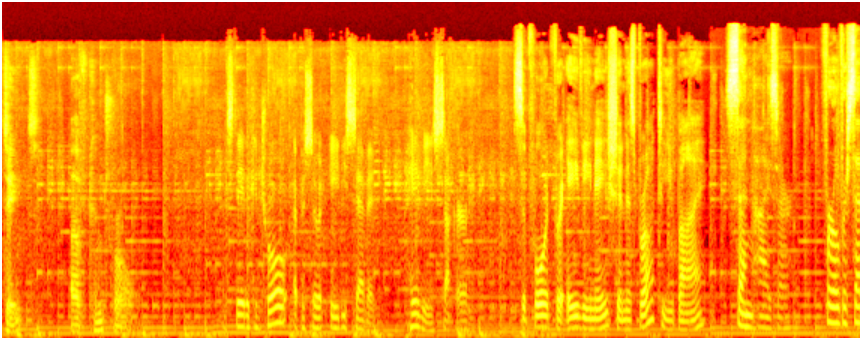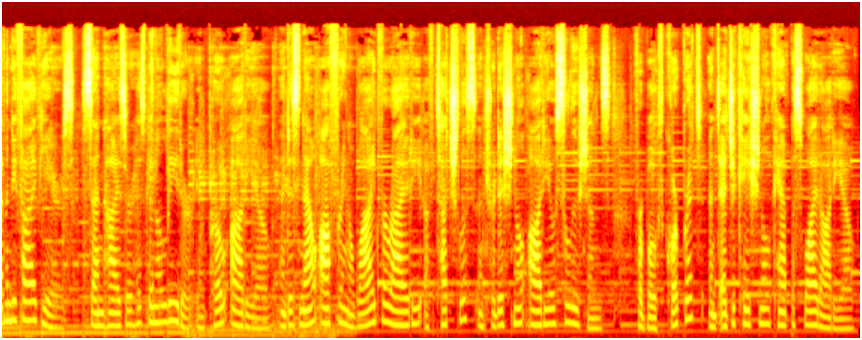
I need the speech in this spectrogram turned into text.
State of control. State of Control, episode 87. Pay me, sucker. Support for AV Nation is brought to you by Sennheiser. For over 75 years, Sennheiser has been a leader in pro audio and is now offering a wide variety of touchless and traditional audio solutions for both corporate and educational campus wide audio.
